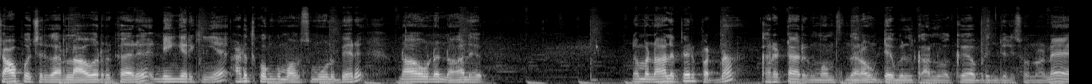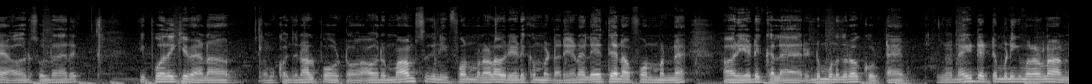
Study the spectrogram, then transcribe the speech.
ஷாப் வச்சுருக்காருல அவர் இருக்கார். நீங்கள் இருக்கீங்க. அடுத்து கொங்கு மாம்ஸ் மூணு பேர். நான் ஒன்று நாலு. நம்ம நாலு பேர் பட்டினா கரெக்டாக இருக்கும் மாம்ஸ். இந்த ரவுண்ட் டேபிள் கான்வக்கு அப்படின்னு சொல்லி சொன்னோன்னே அவர் சொல்கிறாரு இப்போதைக்கு வேணாம். நம்ம கொஞ்ச நாள் போகட்டும். அவர் மாம்ஸுக்கு நீ ஃபோன் பண்ணாலும் அவர் எடுக்க மாட்டார். ஏன்னா நேற்றே நான் ஃபோன் பண்ணேன். அவர் எடுக்கலை. ரெண்டு மூணு தடவை கூப்பிட்டேன். நைட் எட்டு மணிக்கு மேலே நான்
